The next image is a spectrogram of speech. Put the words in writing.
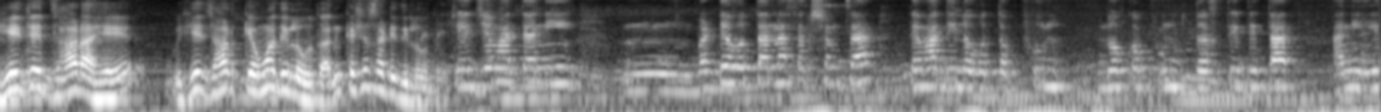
हे जे झाड आहे हे झाड केव्हा दिलं होतं आणि कशासाठी दिलं होतं? ते जेव्हा त्यांनी बड्डे होताना सक्षमचा तेव्हा दिलं होतं. फुल लोक फुल दस्ते देतात आणि हे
